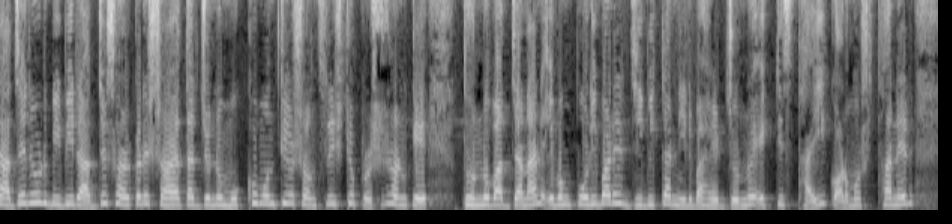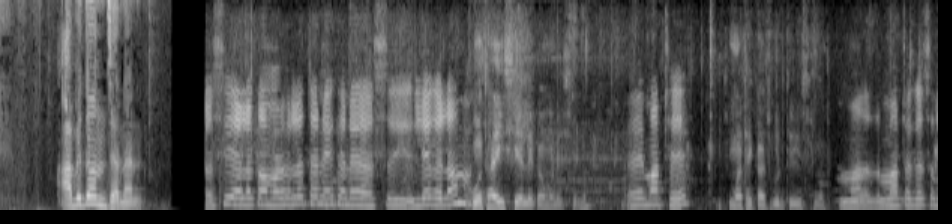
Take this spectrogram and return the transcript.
তাজেনুর বিবি রাজ্য সরকারের সহায়তার জন্য মুখ্যমন্ত্রী ও সংশ্লিষ্ট প্রশাসনকে ধন্যবাদ জানান এবং পরিবারের জীবিকা নির্বাহের জন্য একটি স্থায়ী কর্মস্থানের আবেদন জানান। এলাকা আমার হলে তো এখানে লে গেলাম। কোথায় শিয়ালে কামড়েছিল এই মাঠে। মাঠে কাজ করতে গেছিল? মাঠে গেছিল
